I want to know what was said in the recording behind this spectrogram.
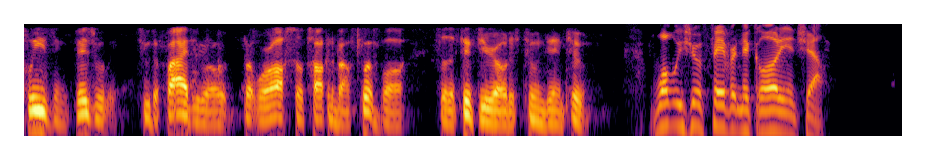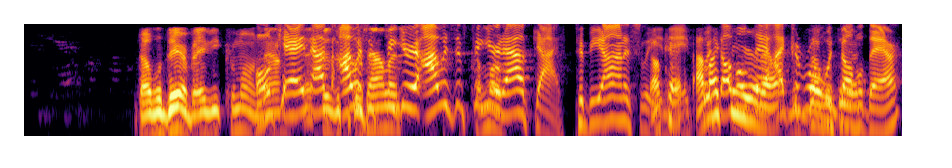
pleasing visually to the five year old, but we're also talking about football, so the 50 year old is tuned in too. What was your favorite Nickelodeon show? Double Dare, baby. Come on. Okay, now, now I was a figure. I was a figure it out guy, to be honest with you, okay. Nate. I like Double Dare, uh, I could roll with dare. Double Dare.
